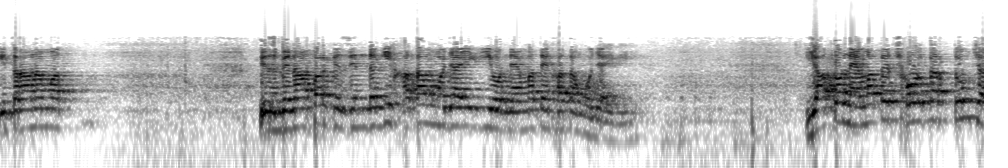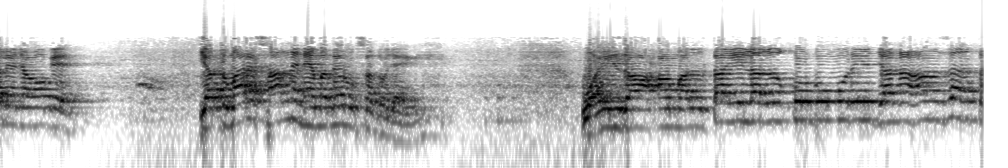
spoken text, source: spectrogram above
اترانا مت۔ اس بنا پر کہ زندگی ختم ہو جائے گی اور نعمتیں ختم ہو جائے گی۔ یا تو نعمتیں چھوڑ کر تم چلے جاؤ گے، یا تمہارے سامنے نعمتیں رخصت ہو جائے گی۔ وَإِذَا حَمَلْتَ إِلَى الْقُبُورِ جَنَازَةً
